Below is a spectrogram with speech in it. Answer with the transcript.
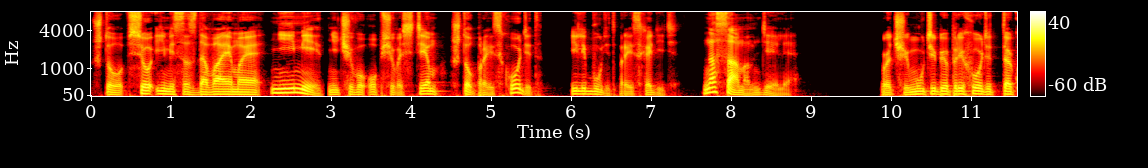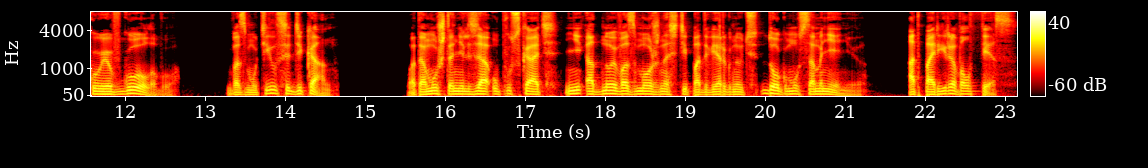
что все ими создаваемое не имеет ничего общего с тем, что происходит или будет происходить на самом деле. «Почему тебе приходит такое в голову?» – возмутился декан. «Потому что нельзя упускать ни одной возможности подвергнуть догму сомнению», – отпарировал Фес.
